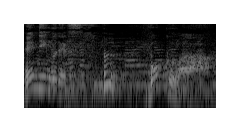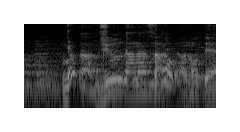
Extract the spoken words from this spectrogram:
エンディングです、僕はまだ17歳なので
